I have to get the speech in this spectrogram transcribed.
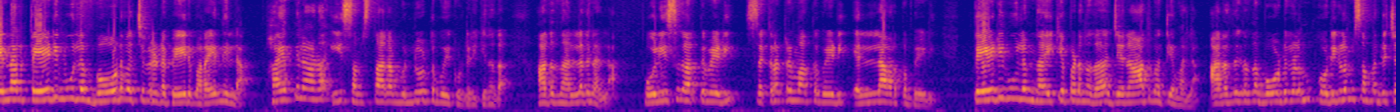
എന്നാൽ പേടി മൂലം ബോർഡ് വെച്ചവരുടെ പേര് പറയുന്നില്ല. ഭയത്തിലാണ് ഈ സംസ്ഥാനം മുന്നോട്ട് പോയിക്കൊണ്ടിരിക്കുന്നത്. അത് നല്ലതിനല്ല. പോലീസുകാർക്ക് പേടി സെക്രട്ടറിമാർക്ക് പേടി എല്ലാവർക്കും പേടി. പേടി മൂലം നയിക്കപ്പെടുന്നത് ജനാധിപത്യമല്ല. അനധികൃത ബോർഡുകളും കൊടികളും സംബന്ധിച്ച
